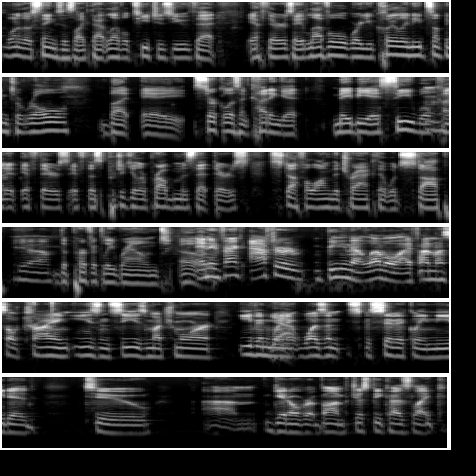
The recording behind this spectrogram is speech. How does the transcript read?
one of those things is like that level teaches you that if there's a level where you clearly need something to roll, but a circle isn't cutting it, maybe a C will cut Mm-hmm. it if there's if this particular problem is that there's stuff along the track that would stop Yeah. the perfectly round O. And in fact, after beating that level, I found myself trying E's and C's much more, even when Yeah. it wasn't specifically needed to um, get over a bump, just because like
